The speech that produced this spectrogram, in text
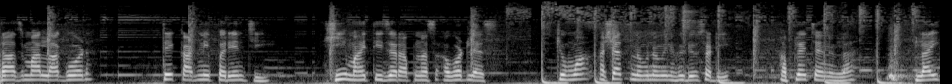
राजमा लागवड ते काढणीपर्यंतची ही माहिती जर आपणास आवडल्यास किंवा अशाच नवनवीन व्हिडिओसाठी आपल्या चॅनलला लाईक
